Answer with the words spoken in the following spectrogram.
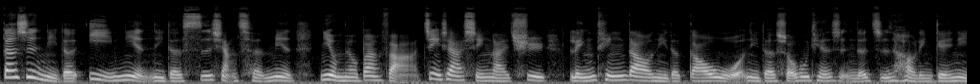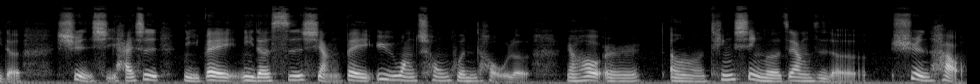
但是你的意念、你的思想层面，你有没有办法静下心来去聆听到你的高我、你的守护天使、你的指导灵给你的讯息？还是你被你的思想被欲望冲昏头了，然后而嗯、呃、听信了这样子的讯号？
